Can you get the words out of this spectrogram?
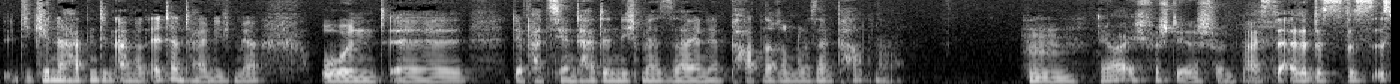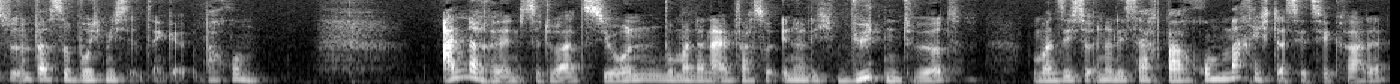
die Kinder hatten den anderen Elternteil nicht mehr und äh, der Patient hatte nicht mehr seine Partnerin oder seinen Partner. Hm. Ja, ich verstehe das schon. Weißt du, also das, das ist einfach so, wo ich mich denke, warum? Andere Situationen, wo man dann einfach so innerlich wütend wird, wo man sich so innerlich sagt, warum mache ich das jetzt hier gerade?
